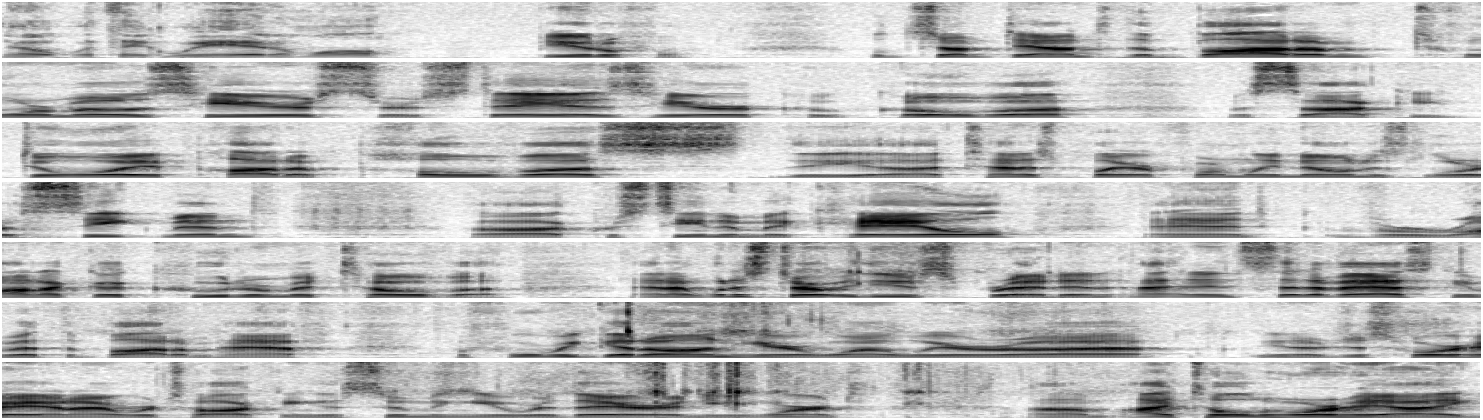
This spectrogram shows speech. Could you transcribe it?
Nope, I think we hit them all. Beautiful. We'll jump down to the bottom. Tormo's here, Cirstea's here, Kukova, Misaki Doi, Potapova, the uh, tennis player formerly known as Laura Siegemund, uh, Christina McHale, and Veronica Kudermetova. And I'm going to start with you, Spread. And, and, instead of asking about the bottom half, before we get on here, while we are uh, you know, just Jorge and I were talking, assuming you were there and you weren't, um, I told Jorge I,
